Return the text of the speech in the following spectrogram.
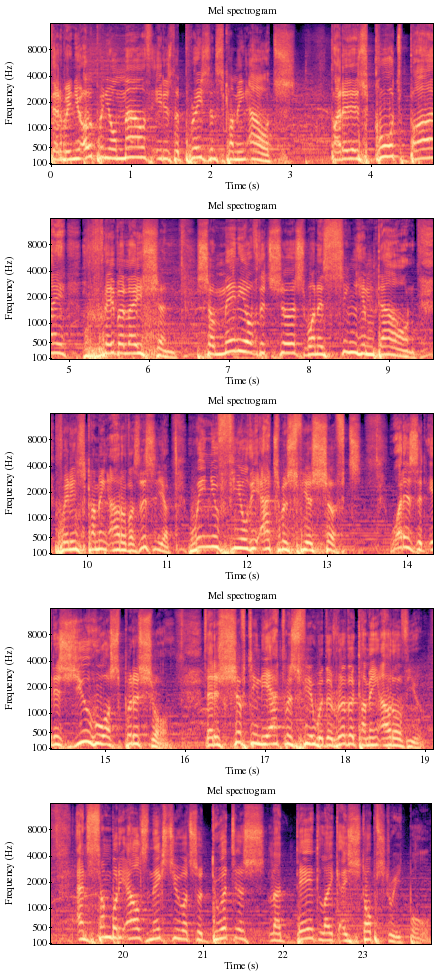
That when you open your mouth, it is the presence coming out but it is caught by revelation. So many of the church want to sing him down when he's coming out of us. Listen here, when you feel the atmosphere shift, what is it? It is you who are spiritual that is shifting the atmosphere with the river coming out of you. And somebody else next to you what so do it is like dead like a stop street pole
